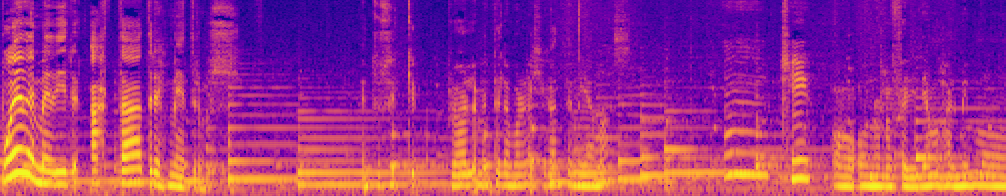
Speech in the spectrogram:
puede medir hasta 3 metros. Entonces, que probablemente la morena gigante mida más. Mm, sí, O, o nos referiremos al mismo,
